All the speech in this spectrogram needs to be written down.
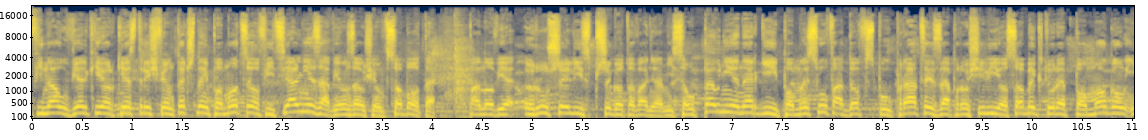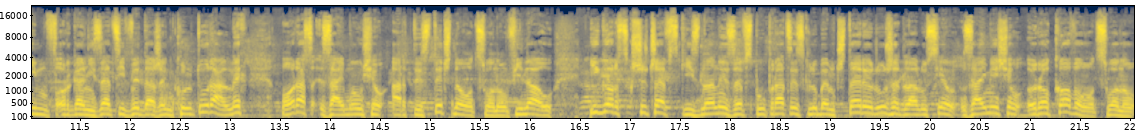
finału Wielkiej Orkiestry Świątecznej Pomocy oficjalnie zawiązał się w sobotę. Panowie ruszyli z przygotowaniami, są pełni energii i pomysłów, a do współpracy zaprosili osoby, które pomogą im w organizacji wydarzeń kulturalnych oraz zajmą się artystyczną odsłoną finału. Igor Skrzyczewski, znany ze współpracy z klubem Cztery Róże dla Lucien, zajmie się rokową odsłoną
